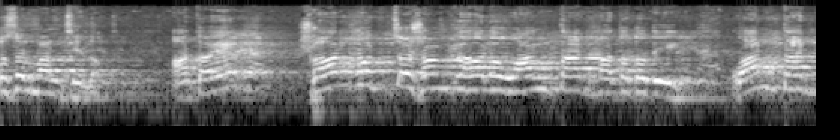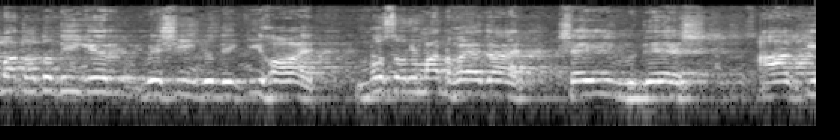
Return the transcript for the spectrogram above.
মুসলমান ছিল। অতএব সর্বোচ্চ সংখ্যা হলো ওয়ান থার্ড বা ততোধিক। ওয়ান থার্ড বা ততোধিকের বেশি যদি কি হয়, মুসলমান হয়ে যায়, সেই দেশ আর কি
